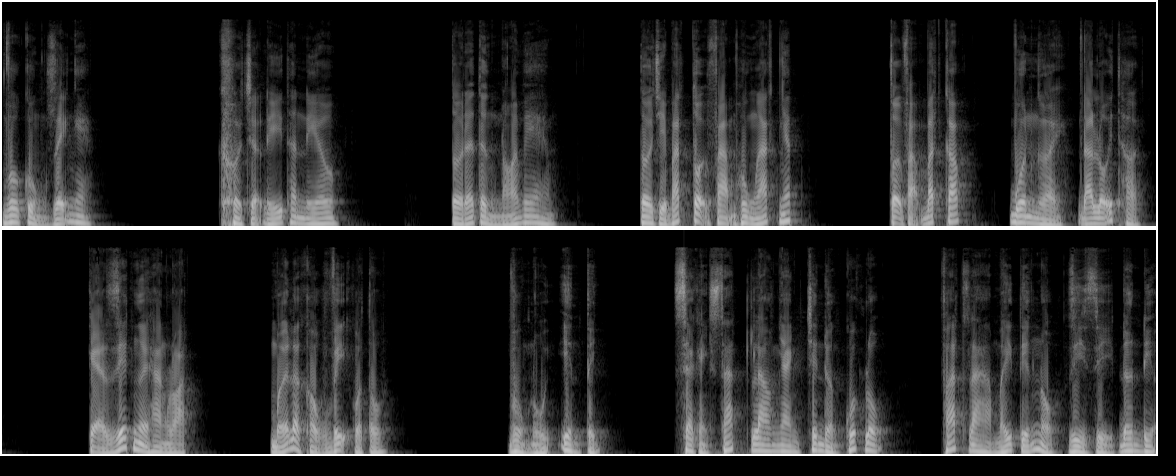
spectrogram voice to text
Vô cùng dễ nghe. Cô trợ lý thân yêu. Tôi đã từng nói với em. Tôi chỉ bắt tội phạm hung ác nhất. Tội phạm bắt cóc, buôn người đã lỗi thời. Kẻ giết người hàng loạt mới là khẩu vị của tôi. Vùng núi yên tĩnh. Xe cảnh sát lao nhanh trên đường quốc lộ, phát ra mấy tiếng nổ gì gì đơn điệu.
